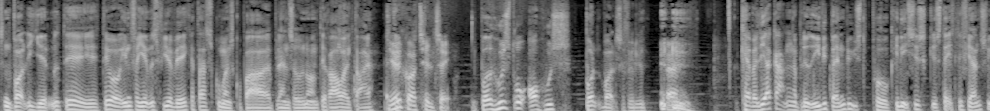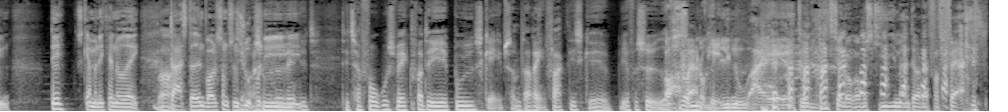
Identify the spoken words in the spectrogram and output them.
sådan vold i hjemmet, det, det var inden for hjemmets fire vægge, der skulle man skulle bare blande sig udenom. Det rager ikke dig. Det er et godt tiltag. Både hustru og husbundvold selvfølgelig. Ja. Kavaliergangen er blevet evigt bandlyst på kinesisk statslig fjernsyn. Det skal man ikke have noget af. Nej. Der er stadig en voldsom censur på de... unødvendigt. Det tager fokus væk fra det budskab, som der rent faktisk øh, bliver forsøget. Åh, oh, hvor er du heldig nu. Ej, du er lige til at lukke op og skide, mand. Det var da forfærdeligt.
